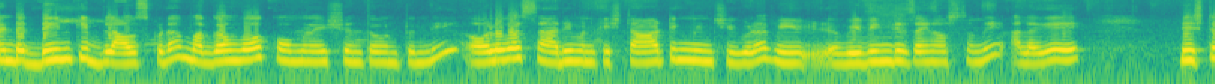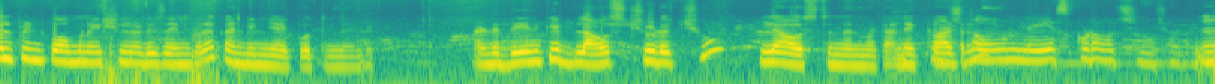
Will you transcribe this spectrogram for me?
అండ్ దీనికి బ్లౌజ్ కూడా మగ్గం వర్క్ కాంబినేషన్తో ఉంటుంది. ఆల్ ఓవర్ శారీ మనకి స్టార్టింగ్ నుంచి కూడా వివింగ్ డిజైన్ వస్తుంది. అలాగే డిజిటల్ ప్రింట్ కాంబినేషన్లో డిజైన్ కూడా కంటిన్యూ అయిపోతుందండి. అండ్ దీనికి బ్లౌజ్ చూడొచ్చు ఇలా వస్తుంది అనమాట నెక్ ప్యాటర్న్ స్టోన్ లేస్ కూడా వచ్చింది చూడండి.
